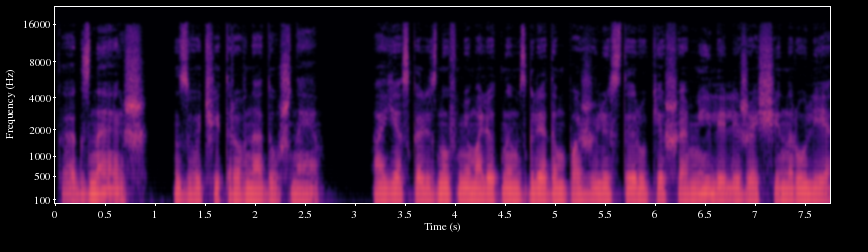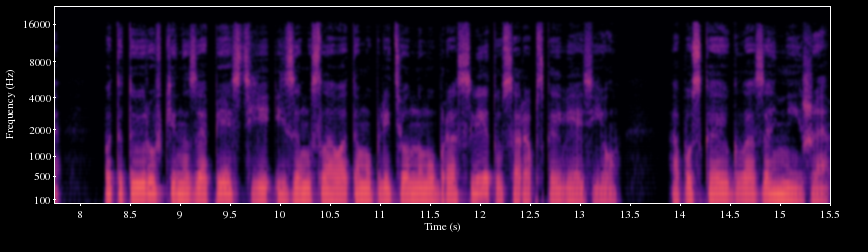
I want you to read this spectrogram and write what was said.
Как знаешь, звучит равнодушное. А я, скользнув мимолетным взглядом по жилистой руке Шамиля, лежащей на руле, по татуировке на запястье и замысловатому плетенному браслету с арабской вязью, опускаю глаза ниже.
